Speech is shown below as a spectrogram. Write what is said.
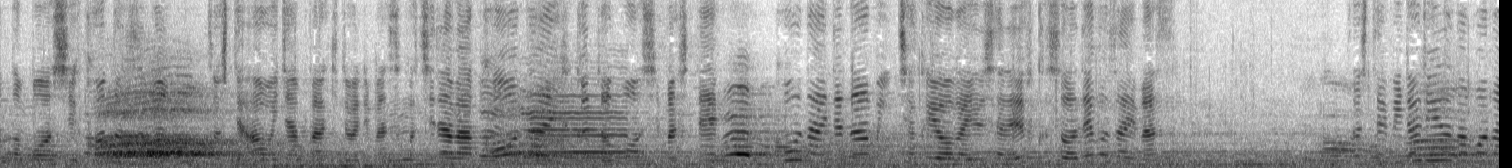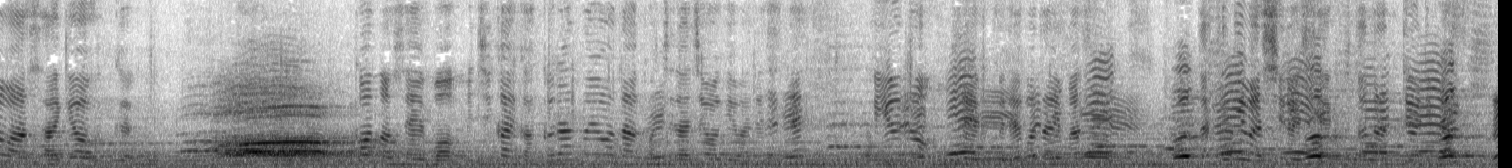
紺の帽子紺のズボンそして青いジャンパー着ております。こちらは校内服と申しまして校内でのみ着用が許される服装でございます。そして緑色のものは作業服。紺の制帽短い学ランのようなこちら上下はですね冬の制服でございます。夏には白い制服となっております。そ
